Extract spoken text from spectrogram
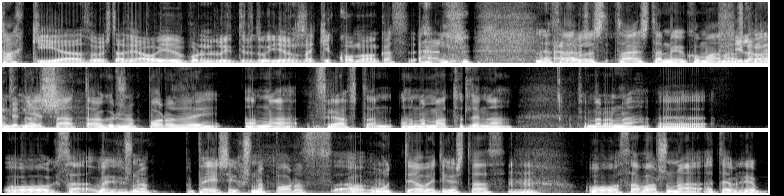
takki, eða þú veist, að því að á yfirborðinu lítur þú, ég vil ekki koma á en Nei, það, En, er, þú alveg- það er stemning að koma aftan hana mathöllina sem er hana uh, og það var eitthvað svona basic svona borð á, úti á veitingastað og það var svona þetta er eitthvað,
